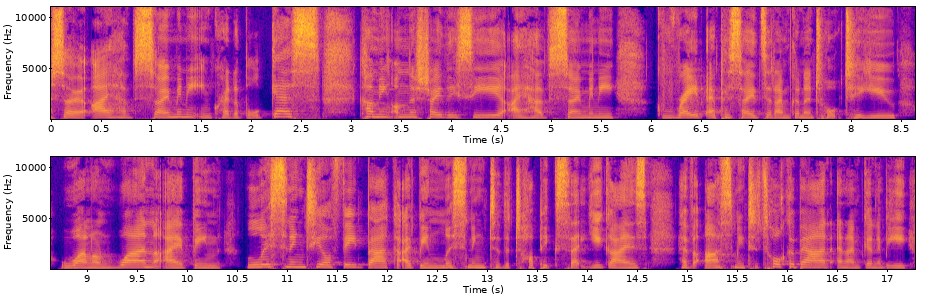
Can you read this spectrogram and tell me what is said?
So I have so many incredible guests coming on the show this year. I have so many great episodes that I'm going to talk to you one on one. I've been listening to your feedback. I've been listening to the topics that you guys have asked me to talk about. And I'm going to be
